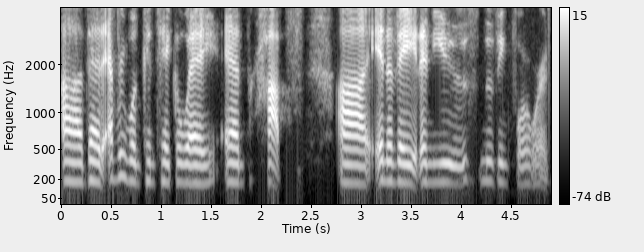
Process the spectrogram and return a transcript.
uh, that everyone can take away and perhaps uh, innovate and use moving forward?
